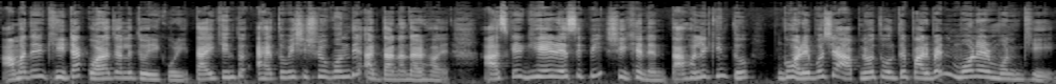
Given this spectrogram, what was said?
আমাদের ঘিটা কড়া জালে তৈরি করি, তাই কিন্তু এত বেশি সুগন্ধি আর দানাদার হয়। আজকের ঘিয়ের রেসিপি শিখে নেন, তাহলে কিন্তু ঘরে বসে আপনিও তুলতে পারবেন মনের মন ঘি।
